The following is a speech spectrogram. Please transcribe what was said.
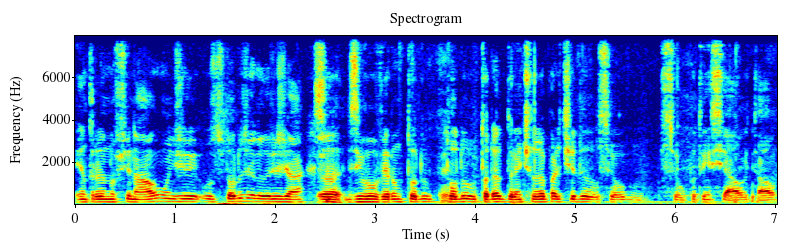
entrando no final, onde os, todos os jogadores já ah, desenvolveram todo, todo, toda, durante toda a partida o seu, seu potencial e tal.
